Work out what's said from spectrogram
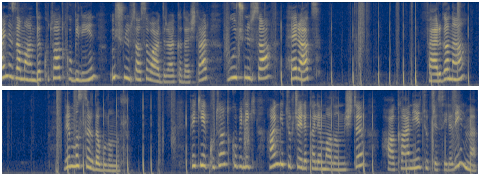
Aynı zamanda Kutatku Bilik'in 3 nüshası vardır arkadaşlar. Bu 3 nüsha Herat, Fergana ve Mısır'da bulunur. Peki Kutatku Bilik hangi Türkçe ile kaleme alınmıştı? Hakaniye Türkçesi ile değil mi?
